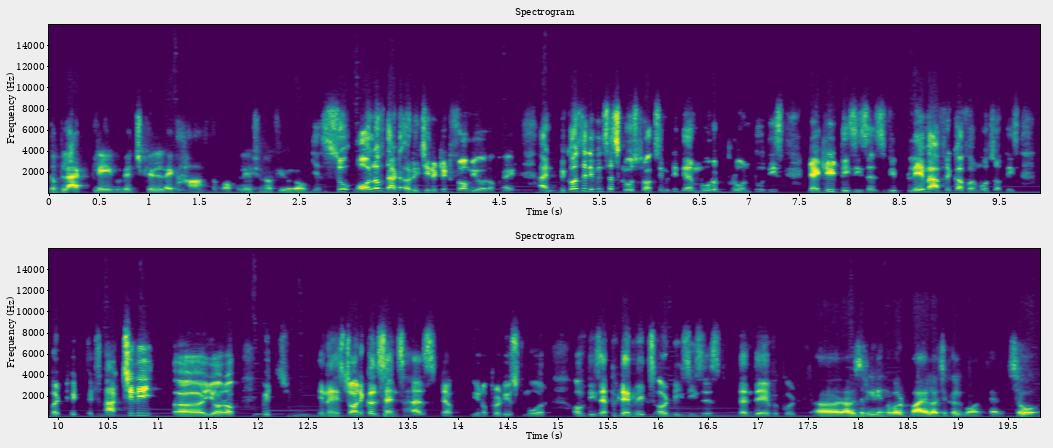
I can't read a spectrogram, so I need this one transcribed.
the Black Plague, which killed like half the population of Europe. Yes, so all of that originated from Europe, right? And because they live in such close proximity, they're more prone to these deadly diseases. We blame Africa for most of these, but it, it's actually uh, Europe, which, in a historical sense, has you know produced more of these epidemics or diseases than they ever could. Uh, I was reading about biological warfare. So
